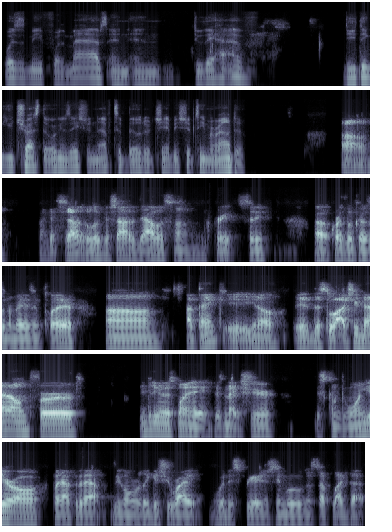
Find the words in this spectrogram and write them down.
What does this mean for the Mavs? And and do they have? Do you think you trust the organization enough to build a championship team around him? Um, I guess shout out to Luka, shout out to Dallas, um, great city. Uh, of course, Luka is an amazing player. Um, I think you know it, this locks you down for. You can even explain, hey, this next year it's going to be one year off, but after that, we're going to really get you right with this free agency move and stuff like that.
